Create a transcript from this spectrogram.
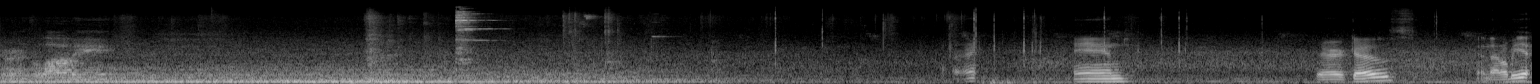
We're at the lobby. Alright. And there it goes. And that'll be it.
